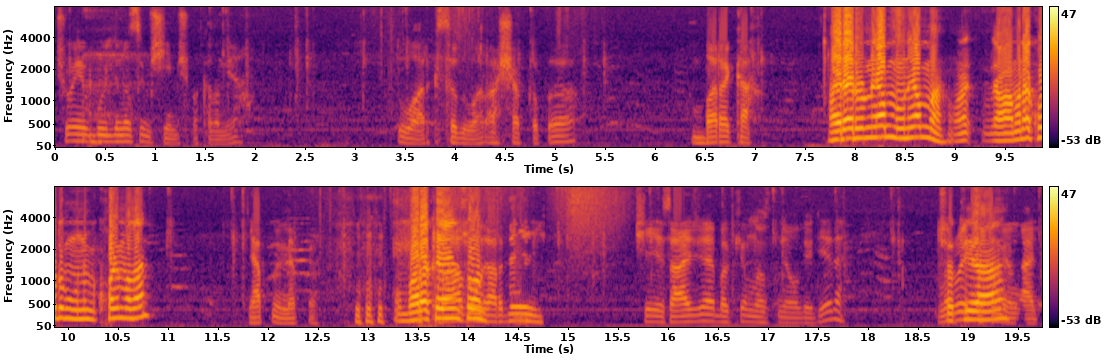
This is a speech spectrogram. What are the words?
Şu ev build'i nasıl bir şeymiş bakalım ya. Duvar, kısa duvar, ahşap kapı. Baraka. Hayır hayır onu yapma onu yapma. Ona- Ya amına kodum onu bir koyma lan. Yapmıyorum yapmıyorum. O baraka en Bravo son. kardeş. Şey sadece bakıyorum nasıl ne oluyor diye de. Bunları Çatı buraya ya. takamıyorum galiba.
